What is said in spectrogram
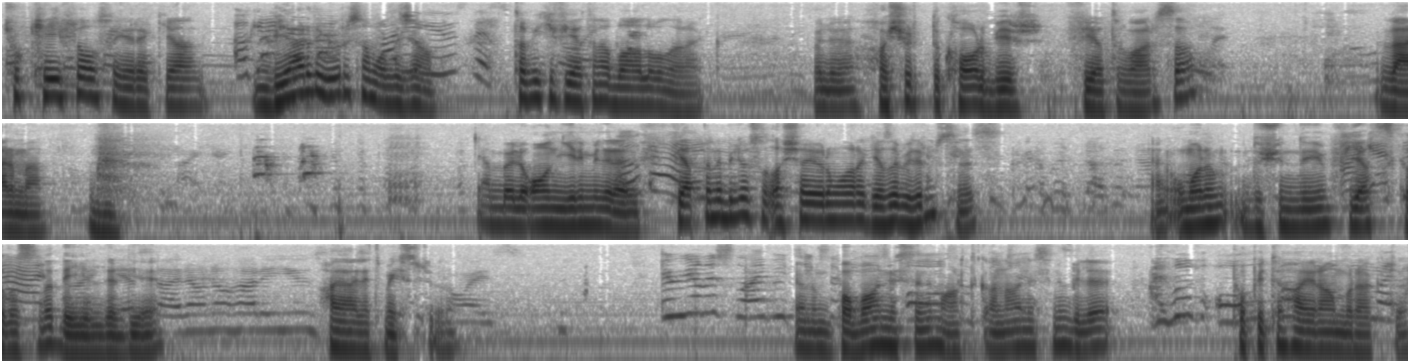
Çok keyifli olsa gerek ya. Bir yerde görürsem alacağım. Tabii ki fiyatına bağlı olarak. Böyle haşırt kor bir fiyatı varsa vermem. yani böyle 10-20 lira. Fiyatlarını biliyorsanız aşağı yorum olarak yazabilir misiniz? Yani umarım düşündüğüm fiyat skalasında değildir diye hayal etmek istiyorum. Yani babaannesini mi artık anneannesini bile Popit'e hayran bıraktı.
